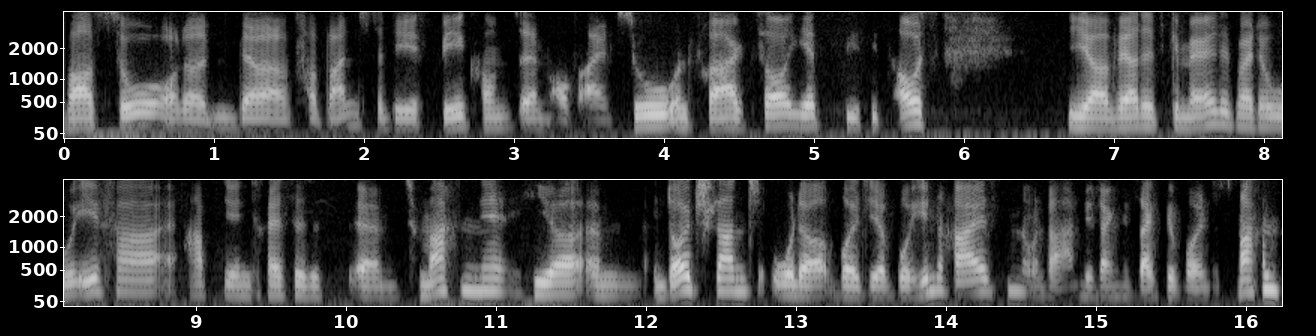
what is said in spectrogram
war es so, oder der Verband, der DFB kommt ähm, auf einen zu und fragt, so, jetzt, wie sieht's aus? Ihr werdet gemeldet bei der UEFA. Habt ihr Interesse, das ähm, zu machen hier ähm, in Deutschland oder wollt ihr wohin reisen? Und da haben wir dann gesagt, wir wollen das machen.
